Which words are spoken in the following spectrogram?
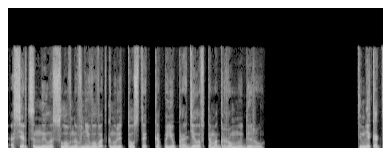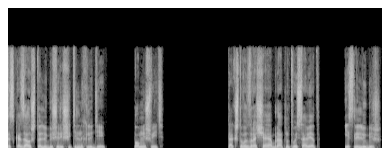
а сердце ныло, словно в него воткнули толстое копье, проделав там огромную дыру. «Ты мне как-то сказал, что любишь решительных людей. Помнишь ведь? Так что возвращай обратно твой совет. Если любишь,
